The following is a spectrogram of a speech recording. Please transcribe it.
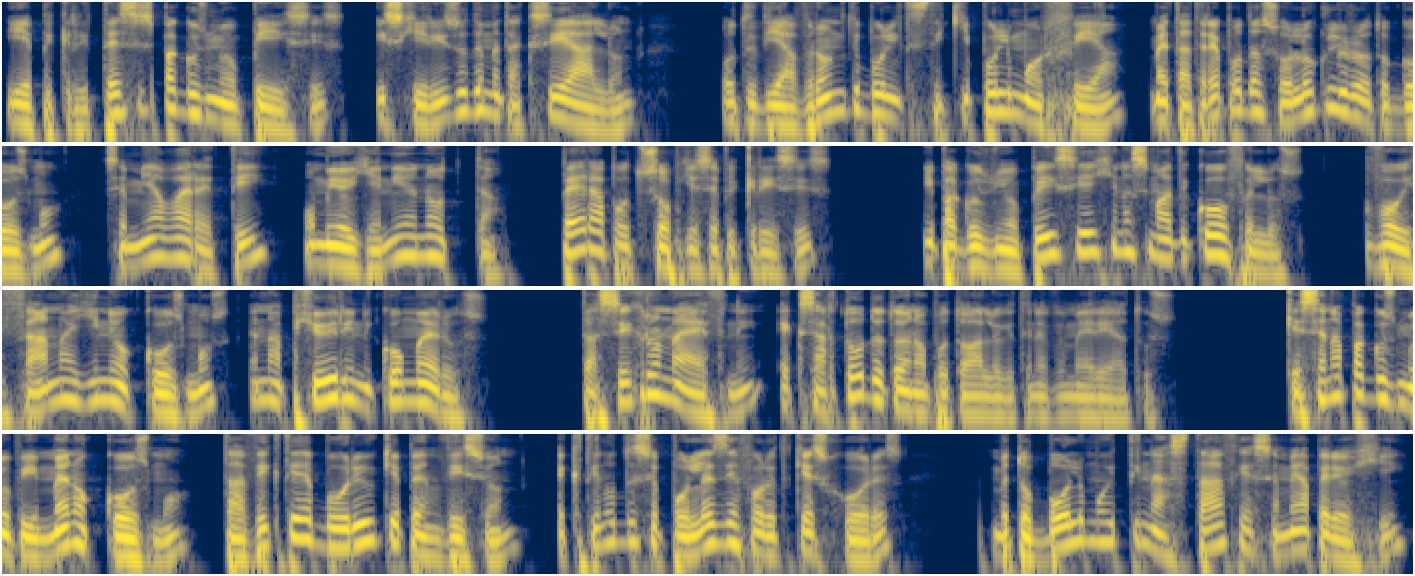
Οι επικριτές της παγκοσμιοποίησης ισχυρίζονται μεταξύ άλλων ότι διαβρώνει την πολιτιστική πολυμορφία, μετατρέποντας ολόκληρο τον κόσμο σε μια βαρετή, ομοιογενή ενότητα. Πέρα από τις όποιες επικρίσεις, η παγκοσμιοποίηση έχει ένα σημαντικό όφελος. Βοηθά να γίνει ο κόσμος ένα πιο ειρηνικό μέρος. Τα σύγχρονα έθνη εξαρτώνται το ένα από το άλλο για την ευημερία τους. Και σε ένα παγκοσμιοποιημένο κόσμο, τα δίκτυα εμπορίου και επενδύσεων εκτείνονται σε πολλές διαφορετικές χώρες, με τον πόλεμο ή την αστάθεια σε μια περιοχή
